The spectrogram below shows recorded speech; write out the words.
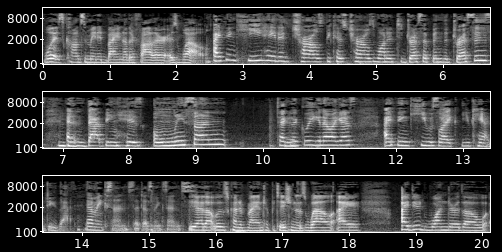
was consummated by another father as well? I think he hated Charles because Charles wanted to dress up in the dresses, mm-hmm. and that being his only son, technically, you know, I guess. I think he was like, "You can't do that." That makes sense. That does make sense. Yeah, that was kind of my interpretation as well. I I did wonder though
